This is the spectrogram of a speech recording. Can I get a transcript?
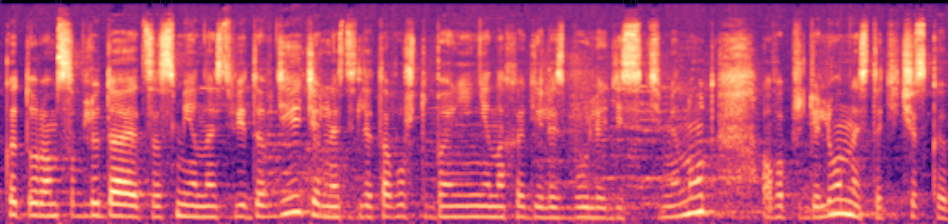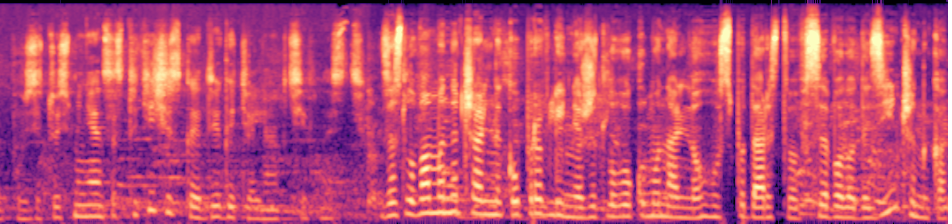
в котором соблюдается сменность видов деятельности для того, чтобы они не находились более 10 минут в определенной статической позе. То есть меняется статическая и двигательная активность. За словами начальника управління житлово-комунального господарства Всеволода Зінченка,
